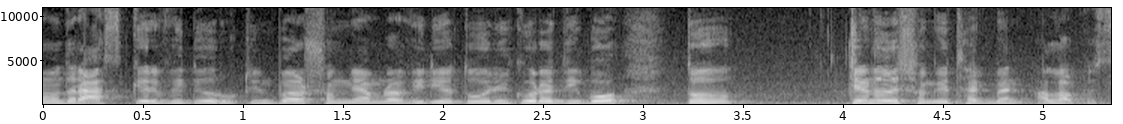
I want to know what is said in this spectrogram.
আমাদের আজকের ভিডিও। রুটিন পাওয়ার সঙ্গে আমরা ভিডিও তৈরি করে দিব। তো চ্যানেলের সঙ্গে থাকবেন। আল্লাহ হাফিজ।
